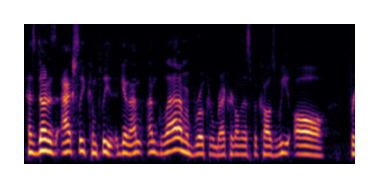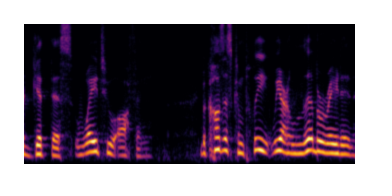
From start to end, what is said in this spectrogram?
has done is actually complete. Again, I'm, I'm glad I'm a broken record on this because we all forget this way too often. Because it's complete, we are liberated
